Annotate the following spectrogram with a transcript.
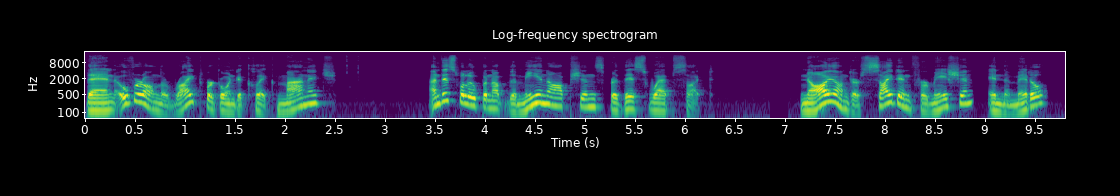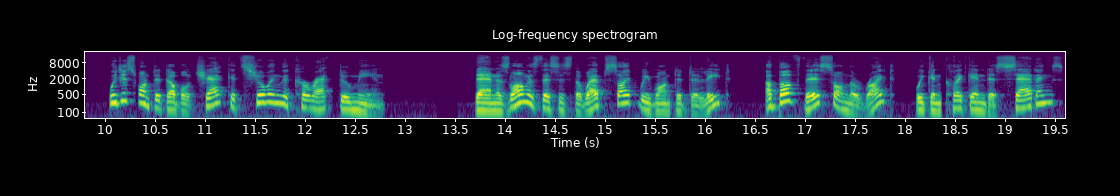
Then over on the right, we're going to click Manage. And this will open up the main options for this website. Now under Site Information in the middle, we just want to double check it's showing the correct domain. Then as long as this is the website we want to delete, above this on the right, we can click into Settings,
